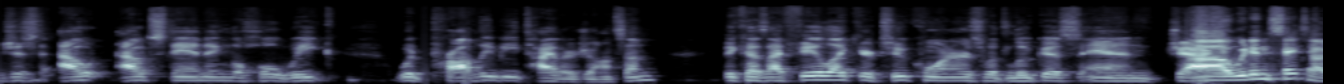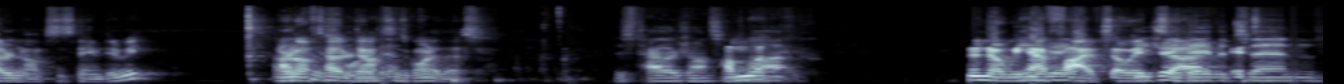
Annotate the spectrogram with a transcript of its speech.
just out outstanding the whole week would probably be Tyler Johnson because I feel like your two corners with Lucas and Jack. Uh, we didn't say Tyler Johnson's name, did we? I don't I know if Tyler Johnson's going to this. Is Tyler Johnson I'm not? Look- no, no, we DJ, have five. So it's uh, Davidson,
